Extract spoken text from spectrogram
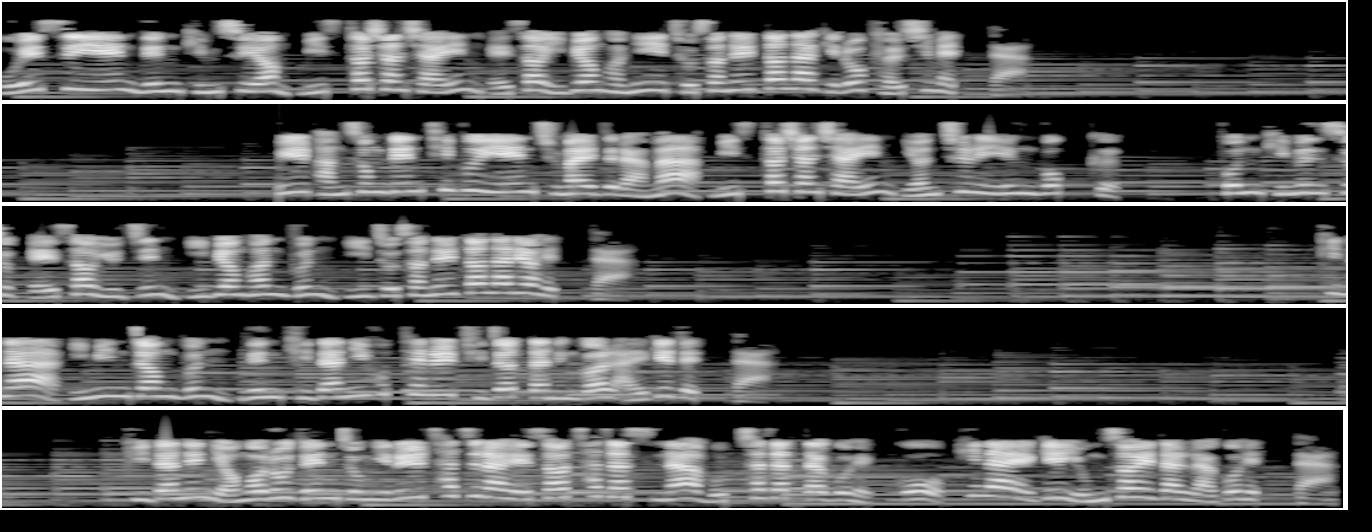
OSEN 는 김수영, 미스터 션샤인에서 이병헌이 조선을 떠나기로 결심했다. 9일 방송된 TVN 주말 드라마 미스터 션샤인 연출 이응복급 본 김은숙에서 유진, 이병헌 분 이 조선을 떠나려 했다. 티나 이민정 분은 기단이 호텔을 뒤졌다는 걸 알게 됐다. 비단은 영어로 된 종이를 찾으라 해서 찾았으나 못 찾았다고 했고 희나에게 용서해달라고 했다.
